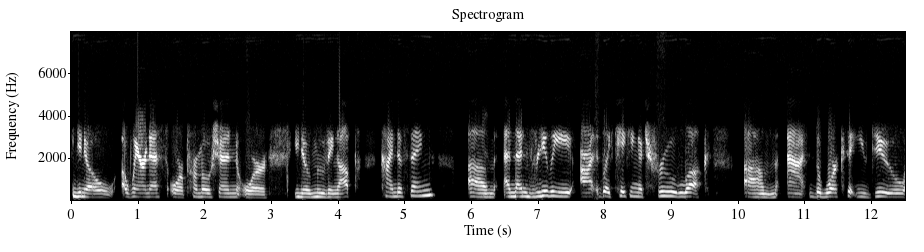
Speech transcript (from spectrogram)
you know, awareness or promotion or, you know, moving up kind of thing. Um, and then really uh, like taking a true look um, at the work that you do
